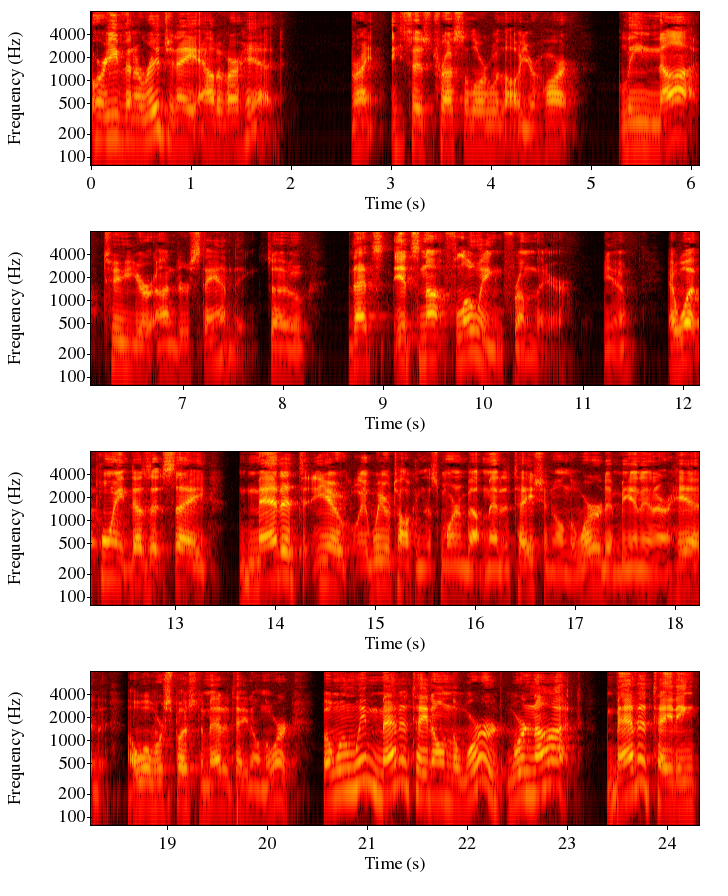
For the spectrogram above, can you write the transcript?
or even originate out of our head right? He says, trust the Lord with all your heart. Lean not to your understanding. So that's it's not flowing from there. You know, at what point does it say meditate? You know, we were talking this morning about meditation on the Word and being in our head. Oh well, we're supposed to meditate on the Word, but when we meditate on the Word, we're not meditating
